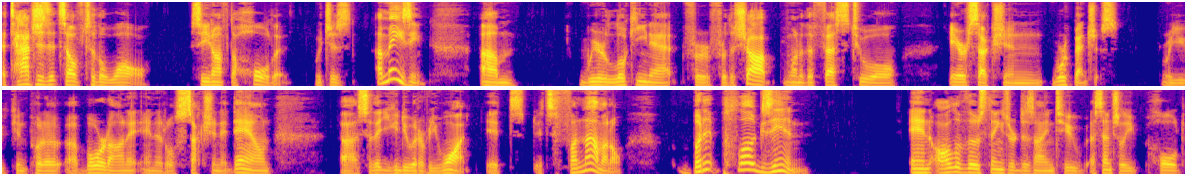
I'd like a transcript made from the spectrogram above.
attaches itself to the wall, so you don't have to hold it, which is amazing. Um, we're looking at for for the shop one of the Festool air suction workbenches, where you can put a, a board on it and it'll suction it down, uh, so that you can do whatever you want. It's it's phenomenal, but it plugs in, and all of those things are designed to essentially hold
